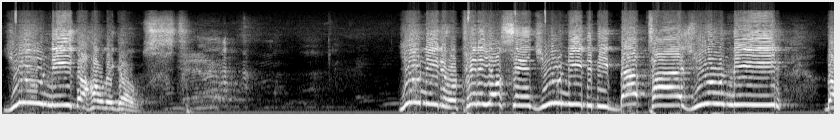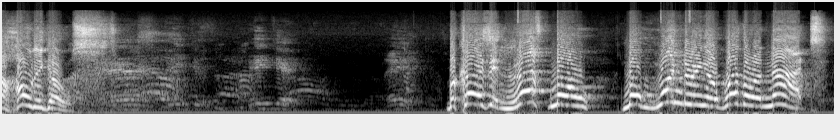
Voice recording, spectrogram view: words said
you need the Holy Ghost. You need to repent of your sins. You need to be baptized. You need the Holy Ghost. Because it left no no wondering of whether or not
